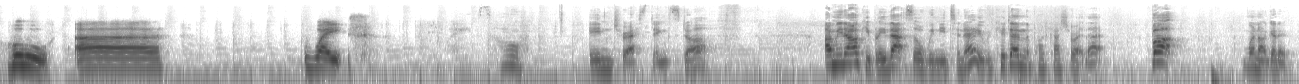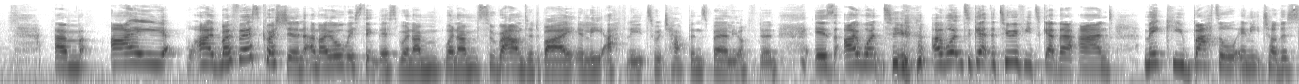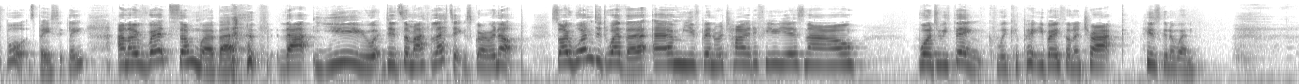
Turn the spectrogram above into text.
Oh, Uh. Weights. Weights. Oh, interesting stuff. I mean, arguably, that's all we need to know. We could end the podcast right there, but we're not going to. Um, I, I, my first question, and I always think this when I'm when I'm surrounded by elite athletes, which happens fairly often, is I want to I want to get the two of you together and make you battle in each other's sports, basically. And I read somewhere, Beth, that you did some athletics growing up. So I wondered whether um, you've been retired a few years now. What do we think? We could put you both on a track. Who's going to win?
